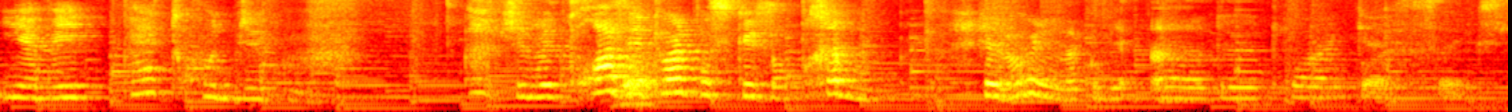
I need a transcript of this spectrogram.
Il y avait pas trop de goût. Je mets trois étoiles parce qu'ils sont très bons. Et alors, il y en a combien? 1, 2, 3, 4, 5, 6.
